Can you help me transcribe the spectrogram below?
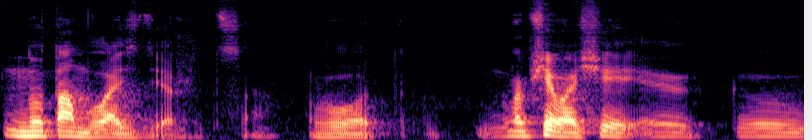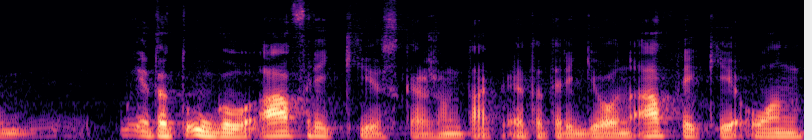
но там власть держится. Вот. Вообще, вообще, э, этот угол Африки, скажем так, этот регион Африки, он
